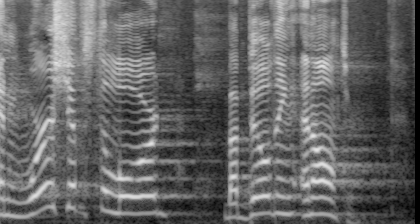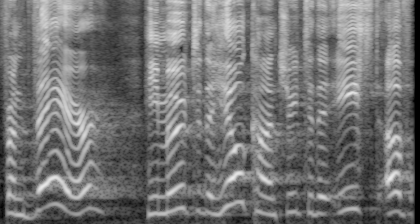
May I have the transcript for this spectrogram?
and worships the Lord by building an altar. From there, he moved to the hill country to the east of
